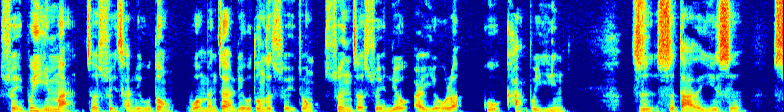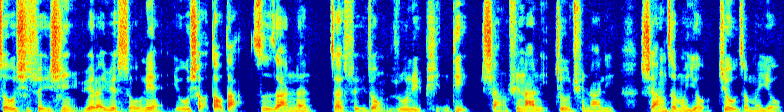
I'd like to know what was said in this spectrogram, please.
水不盈满，则水才流动。我们在流动的水中顺着水流而游了，故砍不赢，子是大的意思，熟悉水性，越来越熟练，由小到大，自然能在水中如履平地，想去哪里就去哪里，想怎么游就怎么游。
